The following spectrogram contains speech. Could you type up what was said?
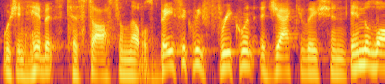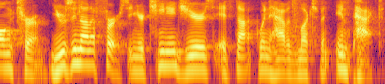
which inhibits testosterone levels. Basically, frequent ejaculation in the long term, usually not at first. In your teenage years, it's not going to have as much of an impact.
